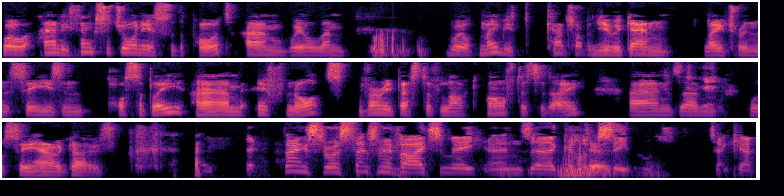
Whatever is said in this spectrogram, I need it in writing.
Well, Andy, thanks for joining us for the pod. Um, we'll um, we'll maybe catch up with you again later in the season, possibly. Um, if not, very best of luck after today, and um, we'll see how it goes. Thanks, Russ. Thanks for inviting me, and uh, good luck. Take care.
